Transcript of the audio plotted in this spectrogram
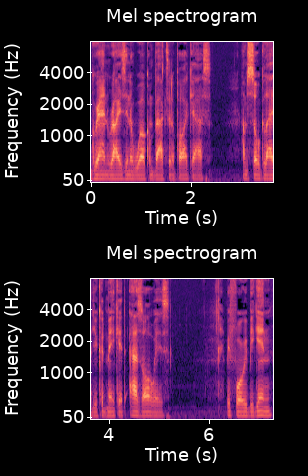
Grand Rising and welcome back to the podcast. I'm so glad you could make it as always. Before we begin,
